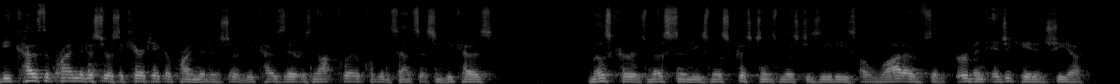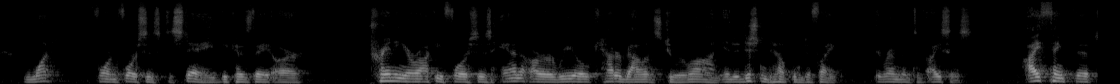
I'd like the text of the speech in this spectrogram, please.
because the prime minister is a caretaker prime minister, because there is not political consensus, and because most Kurds, most Sunnis, most Christians, most Yazidis, a lot of sort of urban educated Shia want foreign forces to stay because they are training Iraqi forces and are a real counterbalance to Iran, in addition to helping to fight the remnants of ISIS. I think that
